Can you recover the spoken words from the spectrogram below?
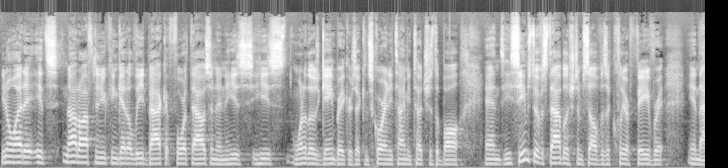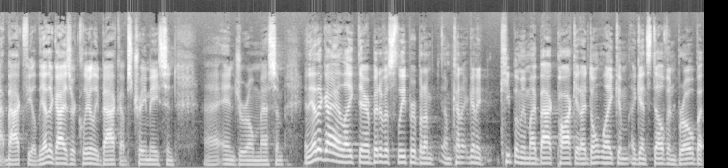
you know what? It's not often you can get a lead back at 4,000, and he's he's one of those game breakers that can score anytime he touches the ball. And he seems to have established himself as a clear favorite in that backfield. The other guys are clearly backups. Tre Mason uh, and Jerome Messam. And the other guy I like there, a bit of a sleeper, but I'm, I'm kind of going to keep him in my back pocket. I don't like him against Delvin Breaux, but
